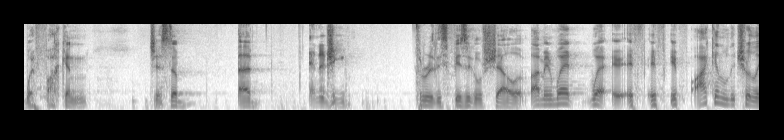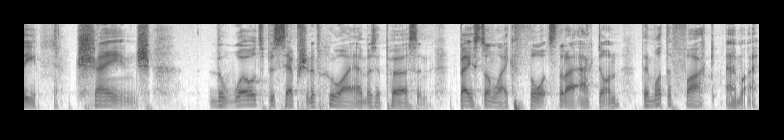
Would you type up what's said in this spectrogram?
we're fucking just a, a energy through this physical shell. I mean, we're, we're if if if I can literally change the world's perception of who I am as a person based on like thoughts that I act on, then what the fuck am I?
